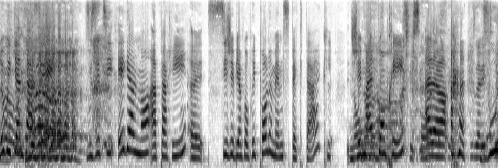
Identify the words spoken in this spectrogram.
le week-end passé. Vous étiez également à Paris, euh, si j'ai bien compris, pour le même spectacle. Non, J'ai mal non, compris. Alors, Vous vous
